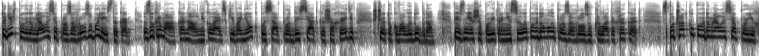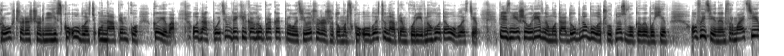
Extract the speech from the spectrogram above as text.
Тоді ж повідомлялися про загрозу балістики. Зокрема, канал Ніколаївський Ваньок писав про десятки шахедів, що атакували Дубно. Пізніше повітряні сили повідомили про загрозу крилатих ракет. Спочатку повідомлялися про їх рух через Чернігівську область у напрямку Києва. Однак потім декілька груп ракет пролетіли через Житомирську область у напрямку Рівного та області. Пізніше у Рівному та Дубно було чутно звуки вибухів. Офіційної інформації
